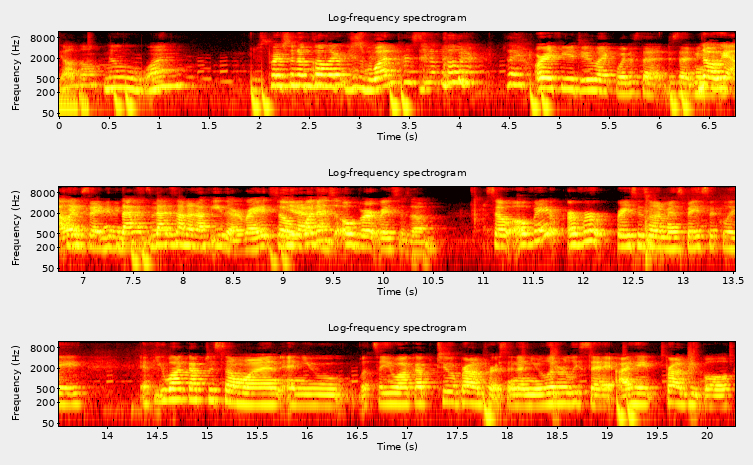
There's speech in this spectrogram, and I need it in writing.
y'all don't know one person of color, just one person of color. Like, or if you do, like, what does that, does that mean? No, yeah, like, say anything that's, that's not enough either, right? So yeah. what is overt racism? So overt, overt racism is basically if you walk up to someone and you, let's say you walk up to a brown person and you literally say, I hate brown people,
